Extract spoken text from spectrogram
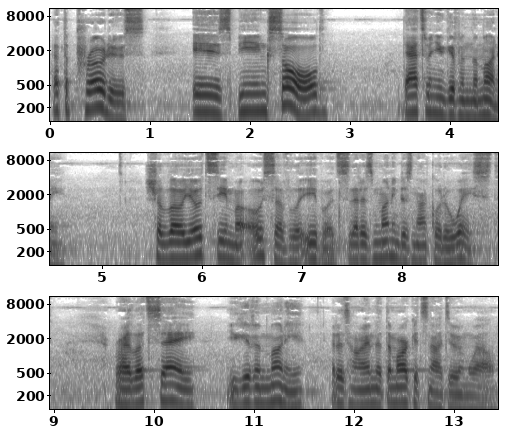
that the produce is being sold, that's when you give him the money. Shalo yotzi ma'osav le'ibud, so that his money does not go to waste. Right, let's say you give him money at a time that the market's not doing well.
